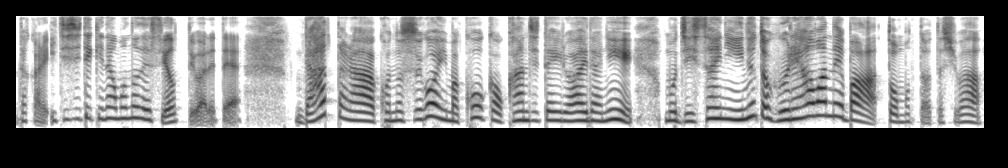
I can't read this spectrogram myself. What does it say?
だから一時的なものですよって言われて。だったらこのすごい今効果を感じている間にもう実際に犬と触れ合わねばと思った私は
